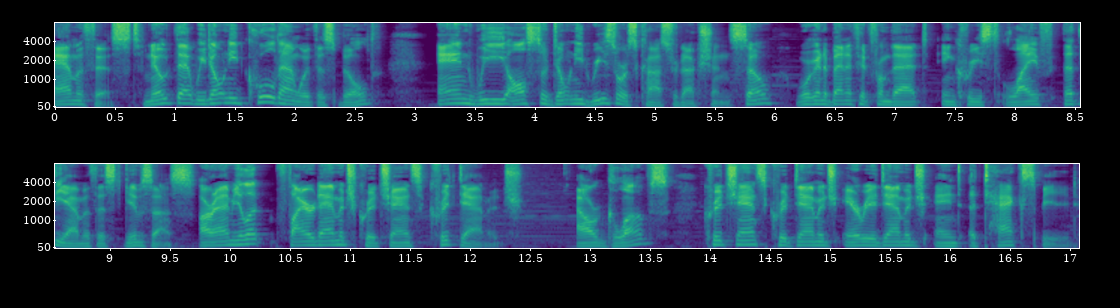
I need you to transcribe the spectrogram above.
Amethyst. Note that we don't need cooldown with this build, and we also don't need resource cost reduction, so we're going to benefit from that increased life that the Amethyst gives us. Our amulet, fire damage, crit chance, crit damage. Our gloves, crit chance, crit damage, area damage, and attack speed.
